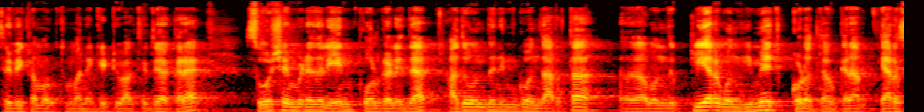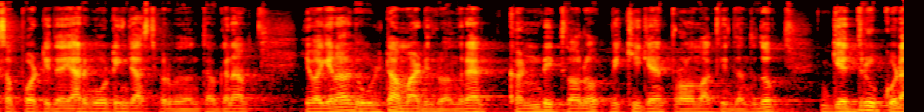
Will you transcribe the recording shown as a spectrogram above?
ತ್ರಿವಿಕ್ರಮ್ ಅವ್ರಿಗೆ ತುಂಬ ನೆಗೆಟಿವ್ ಆಗ್ತಿತ್ತು. ಯಾಕಂದರೆ ಸೋಷಿಯಲ್ ಮೀಡ್ಯಾದಲ್ಲಿ ಏನು ಪೋಲ್ಗಳಿದೆ ಅದು ಒಂದು ನಿಮ್ಗೆ ಒಂದು ಅರ್ಥ ಒಂದು ಕ್ಲಿಯರ್ ಒಂದು ಇಮೇಜ್ ಕೊಡುತ್ತೆ ಓಕೆನಾ ಯಾರು ಸಪೋರ್ಟ್ ಇದೆ ಯಾರು ವೋಟಿಂಗ್ ಜಾಸ್ತಿ ಬರ್ಬೋದು ಅಂತ ಓಕೆನಾ ಇವಾಗ ಏನಾದರೂ ಉಲ್ಟಾ ಮಾಡಿದ್ರು ಅಂದರೆ ಖಂಡಿತವಾಗ್ಲೂ ವಿಕ್ಕಿಗೆ ಪ್ರಾಬ್ಲಮ್ ಆಗ್ತಿದ್ದಂಥದ್ದು. ಗೆದ್ದರೂ ಕೂಡ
